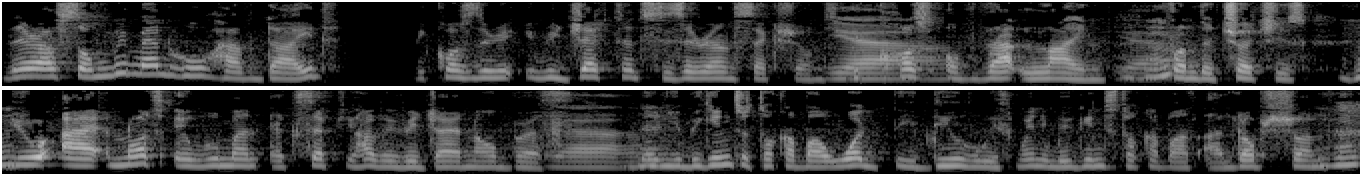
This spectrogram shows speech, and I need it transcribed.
there are some women who have died because they rejected cesarean sections yeah. because of that line yeah. from the churches. Mm -hmm. You are not a woman except you have a vaginal birth. Yeah. Then you begin to talk about what they deal with when you begin to talk about adoption mm -hmm.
